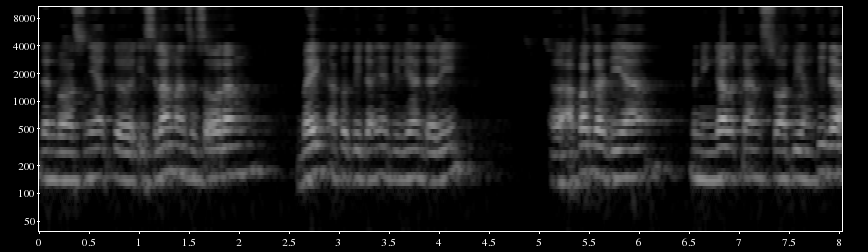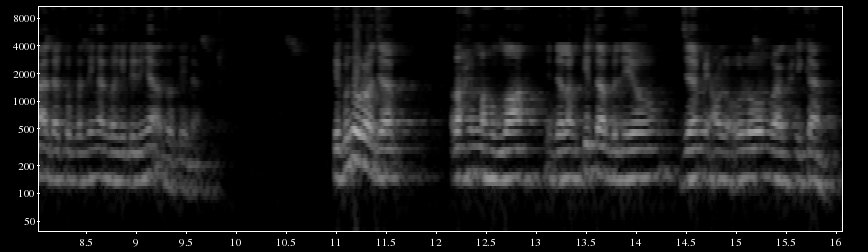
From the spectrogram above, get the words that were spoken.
dan bahwasanya keislaman seseorang baik atau tidaknya dilihat dari uh, apakah dia meninggalkan sesuatu yang tidak ada kepentingan bagi dirinya atau tidak. Ibnu Rajab rahimahullah di dalam kitab beliau Jami'ul Ulum wal Hikam.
